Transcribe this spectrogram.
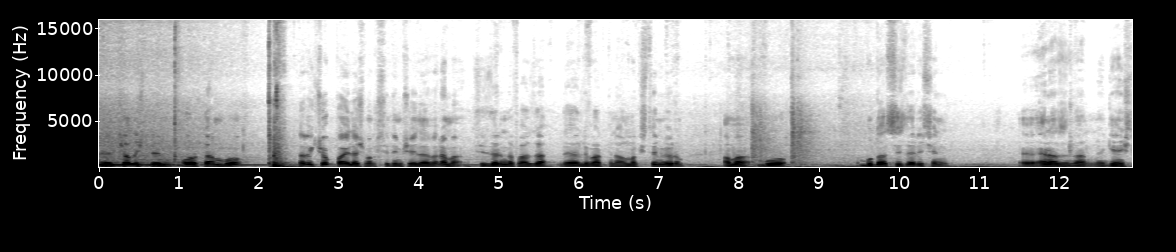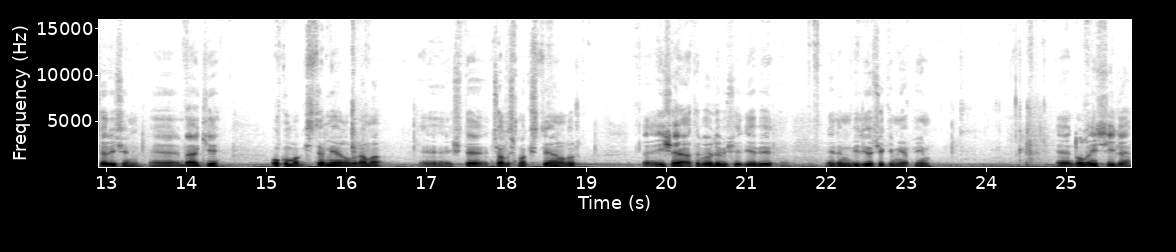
e, çalıştığım ortam bu. Tabii çok paylaşmak istediğim şeyler var ama sizlerin de fazla değerli vaktini almak istemiyorum. Ama bu bu da sizler için e, en azından gençler için e, belki okumak istemeyen olur ama e, işte çalışmak isteyen olur. E, iş hayatı böyle bir şey diye bir dedim video çekimi yapayım. E, dolayısıyla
